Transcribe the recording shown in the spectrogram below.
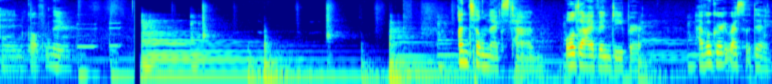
and go from there. Until next time, we'll dive in deeper. Have a great rest of the day.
